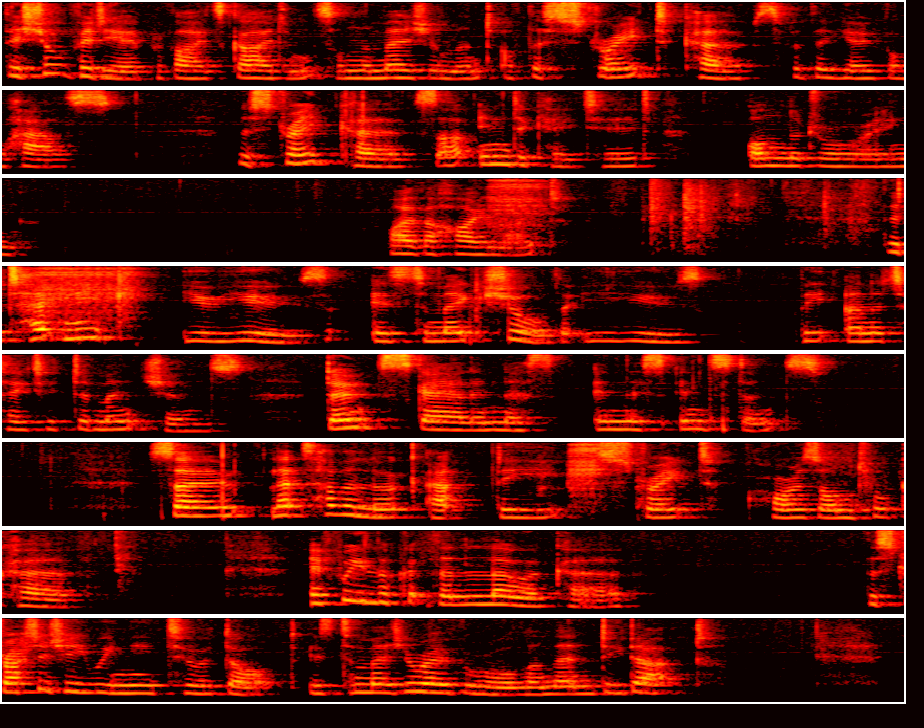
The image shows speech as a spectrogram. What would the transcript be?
This short video provides guidance on the measurement of the straight kerbs for the Yeovil house. The straight kerbs are indicated on the drawing by the highlight. The technique you use is to make sure that you use the annotated dimensions. Don't scale in this, in this instance. So let's have a look at the straight horizontal kerb. If we look at the lower kerb, the strategy we need to adopt is to measure overall and then deduct.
